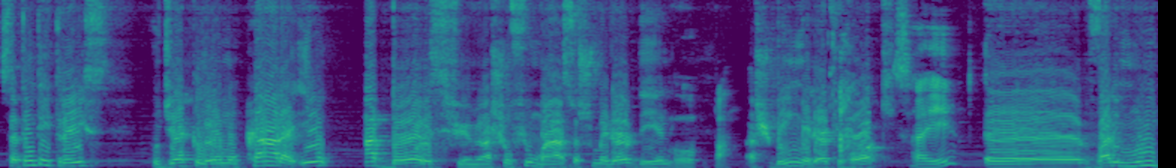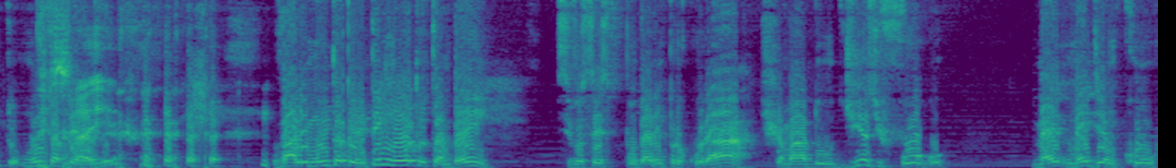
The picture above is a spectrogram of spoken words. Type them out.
73, o Jack Lemmon. Cara, eu adoro esse filme, eu acho um filmaço, acho o melhor dele. Opa! Acho bem melhor que Rock. Isso aí? É, vale muito, muito a pena ver. vale muito a pena. E tem um outro também, se vocês puderem procurar, chamado Dias de Fogo, Medium Cool,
